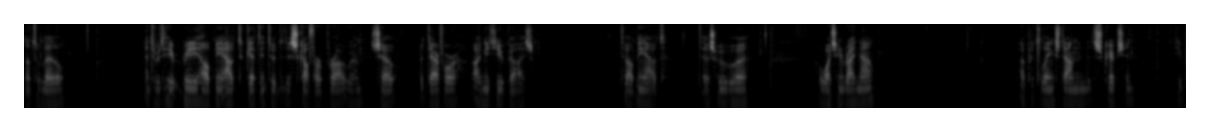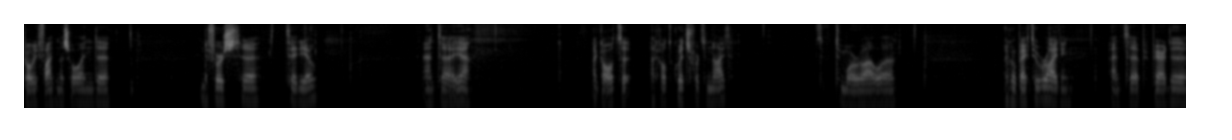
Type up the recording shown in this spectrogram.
not too little and it would really help me out to get into the Discover program. So, but therefore I need you guys to help me out. Those who uh, are watching right now, I put the links down in the description. You probably find them as well in the in the first uh, video. And uh, yeah, I call it uh, I call it quits for tonight. T tomorrow I'll uh, I go back to writing and uh, prepare the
